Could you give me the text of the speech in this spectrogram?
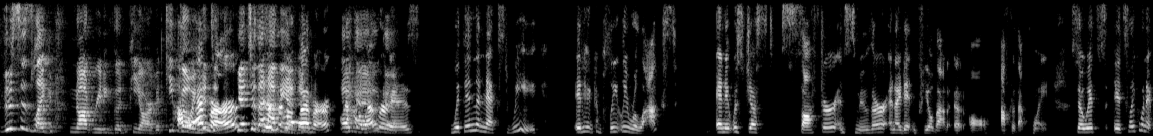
This is like not reading good PR, but keep going. Get to, However, get to the happy a ending. however, Okay, however okay. is within the next week, it had completely relaxed and it was just softer and smoother. And I didn't feel that at all after that point. So it's it's like when it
